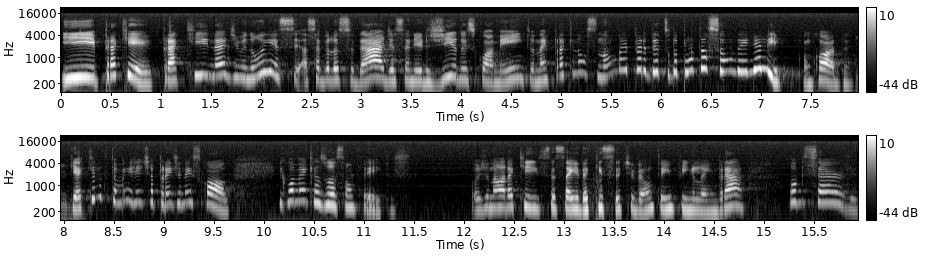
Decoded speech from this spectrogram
E para quê? Para que né, diminua essa velocidade, essa energia do escoamento, né, para que não, não vai perder toda a plantação dele ali, concorda? Uhum. Que é aquilo que também a gente aprende na escola. E como é que as ruas são feitas? Hoje, na hora que você sair daqui, se você tiver um tempinho lembrar, observe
